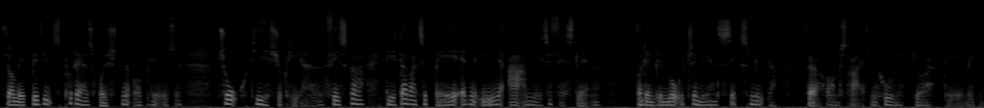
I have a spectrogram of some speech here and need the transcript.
Som et bevis på deres rystende oplevelse, tog de chokerede fiskere det, der var tilbage af den ene arm med til fastlandet, hvor den blev målt til mere end 6 meter, før omstrejfende hunde gjorde det af med den.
